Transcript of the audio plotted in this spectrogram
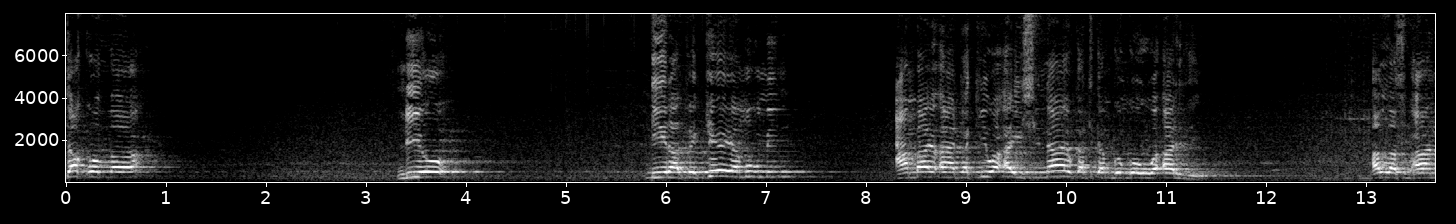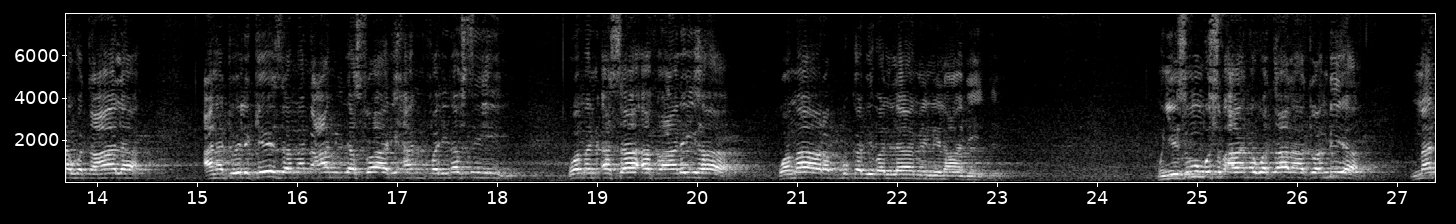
Takwa Allah ndiyo dira pekee ya mumin ambayo anatakiwa aishi nayo katika mgongo huu wa ardhi. Allah subhanahu wa ta'ala anatuelekeza man amila salihan falinafsihi wa man asaa fa'alayha wama rabbuka bidhallamin lil'abid. Mwenyezi Mungu subhanahu wa ta'ala anatuambia man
